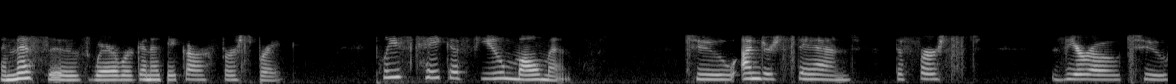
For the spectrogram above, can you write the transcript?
And this is where we're going to take our first break. Please take a few moments to understand the first zero to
